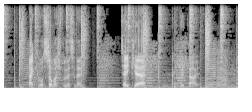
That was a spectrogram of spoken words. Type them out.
Thank you all so much for listening. Take care, and good night. Thank you.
